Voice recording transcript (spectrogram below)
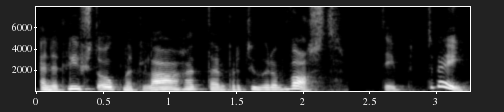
en het liefst ook met lage temperaturen wast. Tip 2.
